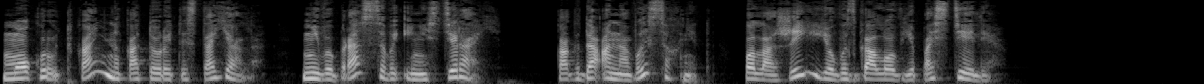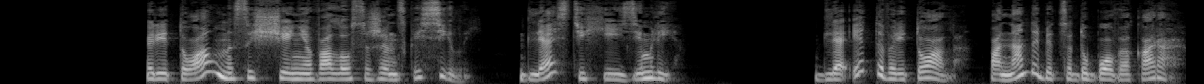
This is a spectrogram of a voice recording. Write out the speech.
Мокрую ткань, на которой ты стояла, не выбрасывай и не стирай. Когда она высохнет, положи ее в изголовье постели. Ритуал насыщения волос женской силой для стихии Земли. Для этого ритуала понадобится дубовая кора.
